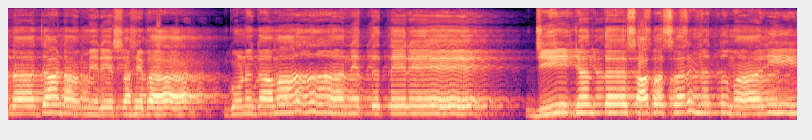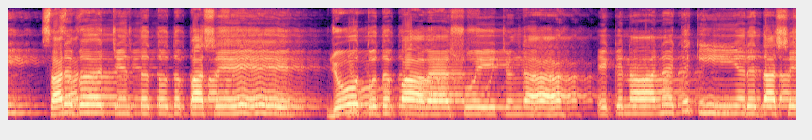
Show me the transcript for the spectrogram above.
ਨਾ ਜਾਣਾ ਮੇਰੇ ਸਾਹਿਬਾ, ਗੁਣ ਗਾਵਾਂ ਨਿਤ ਤੇਰੇ। ਜੀ ਜੰਤ ਸਭ ਸਰਨ ਤੁਮਾਰੀ, ਸਰਬ ਚਿੰਤ ਤੁਧ ਪਾਸੇ। ਜੋ ਤੁਧ ਪਾਵੈ ਸੋਈ ਚੰਗਾ, ਇਕ ਨਾਨਕ ਕੀ ਅਰਦਾਸੇ।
